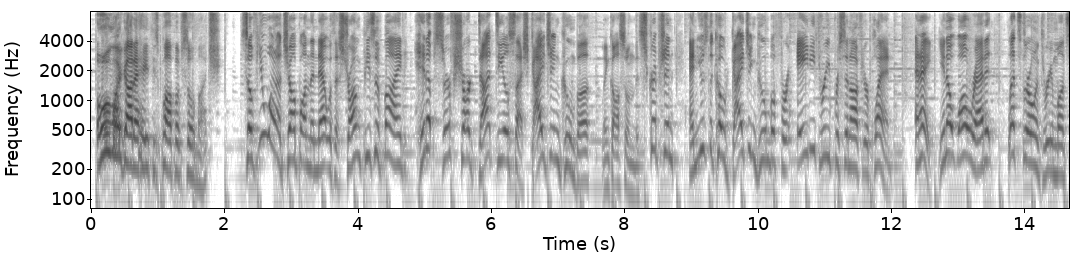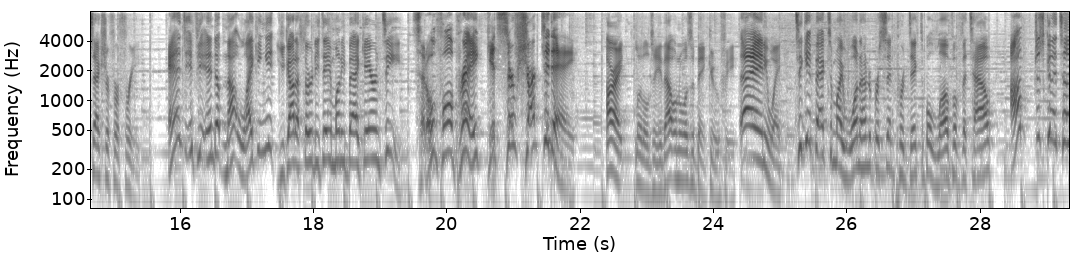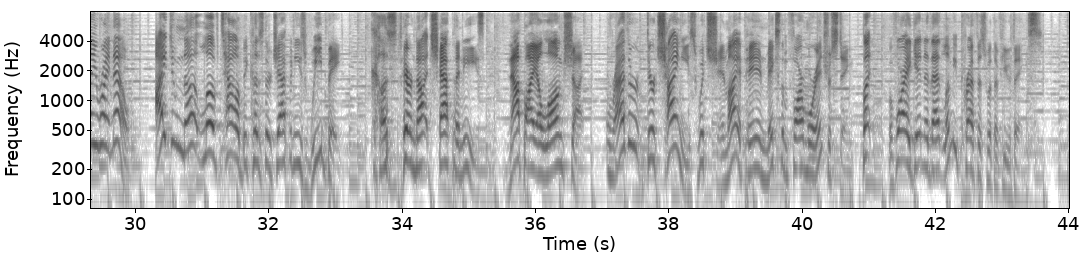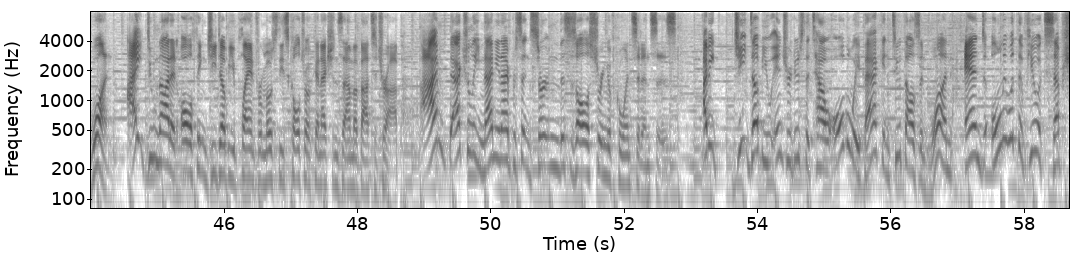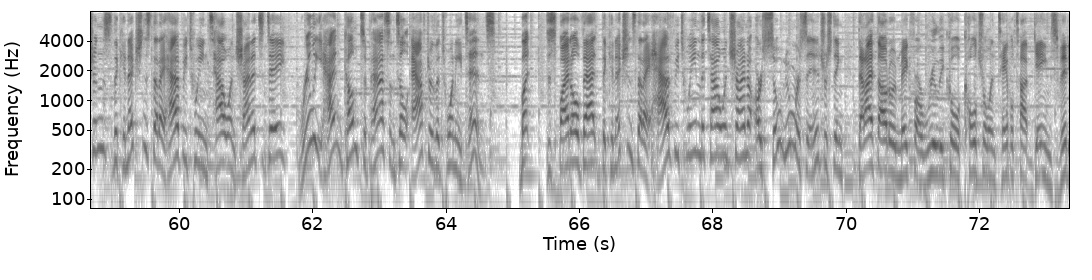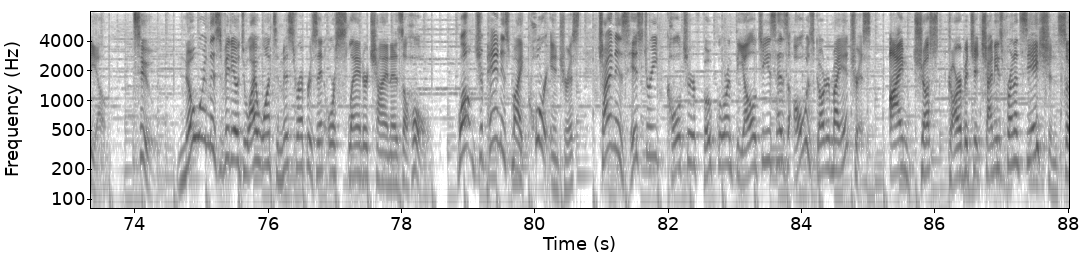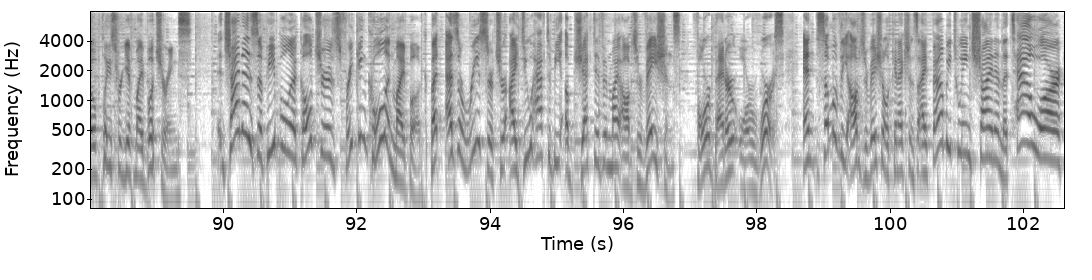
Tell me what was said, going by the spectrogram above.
Oh my god, I hate these pop-ups so much. So if you want to jump on the net with a strong peace of mind, hit up surfshark.deal slash gaijingoombah, link also in the description, and use the code gaijingoombah for 83% off your plan. And hey, you know, while we're at it, let's throw in 3 months extra for free. And if you end up not liking it, you got a 30-day money-back guarantee. So don't fall prey, get Surfshark today! Alright, little G, that one was a bit goofy. Uh, anyway, to get back to my 100% predictable love of the Tau, I'm just gonna tell you right now, I do not love Tau because they're Japanese weebait. Cause they're not Japanese. Not by a long shot. Rather, they're Chinese, which, in my opinion, makes them far more interesting. But before I get into that, let me preface with a few things. One, I do not at all think GW planned for most of these cultural connections I'm about to drop. I'm actually 99% certain this is all a string of coincidences. I mean, GW introduced the Tau all the way back in 2001, and only with a few exceptions, the connections that I have between Tau and China today really hadn't come to pass until after the 2010s. But despite all that, the connections that I have between the Tau and China are so numerous and interesting that I thought it would make for a really cool cultural and tabletop games video. 2. Nowhere in this video do I want to misrepresent or slander China as a whole. While Japan is my core interest, China's history, culture, folklore, and theologies has always garnered my interest. I'm just garbage at Chinese pronunciation, so please forgive my butcherings. China as a people and a culture is freaking cool in my book, but as a researcher, I do have to be objective in my observations, for better or worse. And some of the observational connections I found between China and the Tau are,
